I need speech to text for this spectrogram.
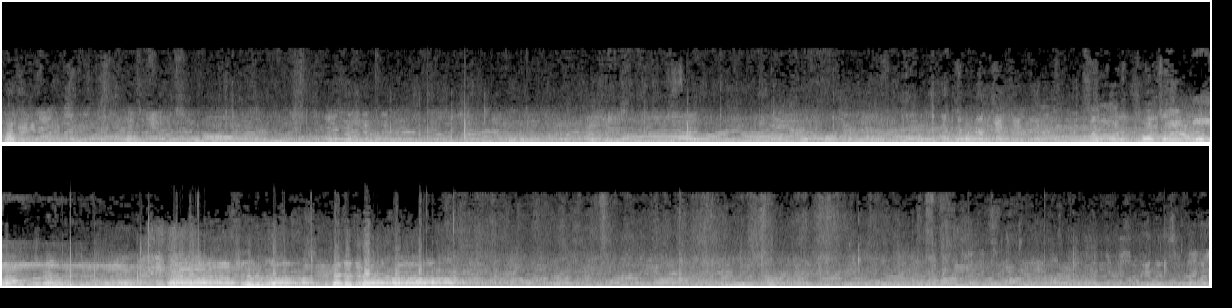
Uh, Second charge, time out.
